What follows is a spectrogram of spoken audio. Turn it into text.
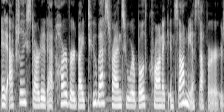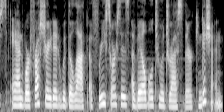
it actually started at Harvard by two best friends who were both chronic insomnia sufferers and were frustrated with the lack of resources available to address their condition.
